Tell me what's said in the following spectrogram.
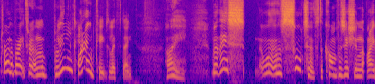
trying to break through, and the blim cloud keeps lifting. Aye. But this was sort of the composition that I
